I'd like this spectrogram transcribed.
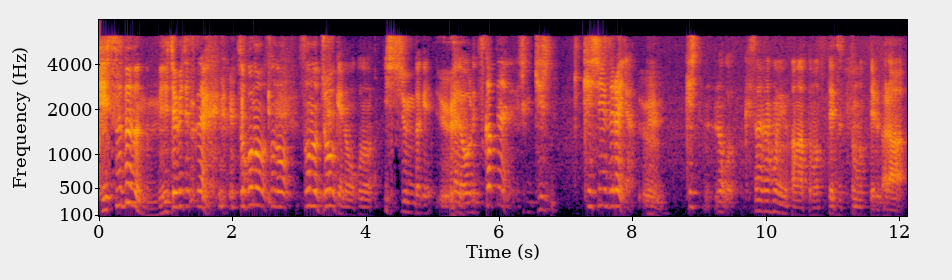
消す部分がめちゃめちゃ少ないの。そこのそのその上下のこの一瞬だけ。うん。だから俺使ってないのよ。消し消しづらいじゃん、うん消しなんか消さない方がいいのかなと思ってずっと持ってるから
